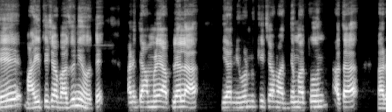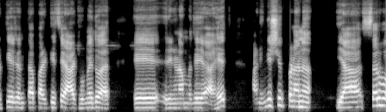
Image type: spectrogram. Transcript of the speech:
हे माहितीच्या बाजूने होते आणि त्यामुळे आपल्याला या निवडणुकीच्या माध्यमातून आता भारतीय जनता पार्टीचे आठ उमेदवार हे रिंगणामध्ये आहेत. आणि निश्चितपणानं या सर्व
